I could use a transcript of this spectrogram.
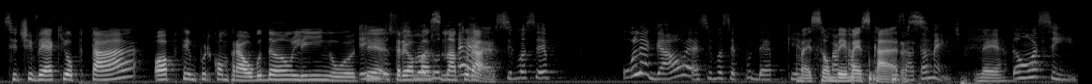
se tiver que optar, optem por comprar algodão, linho, te- Isso, tramas produto- naturais. É, se você... O legal é se você puder, porque... Mas são uma bem mais caras. Exatamente. Né? Então, assim,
